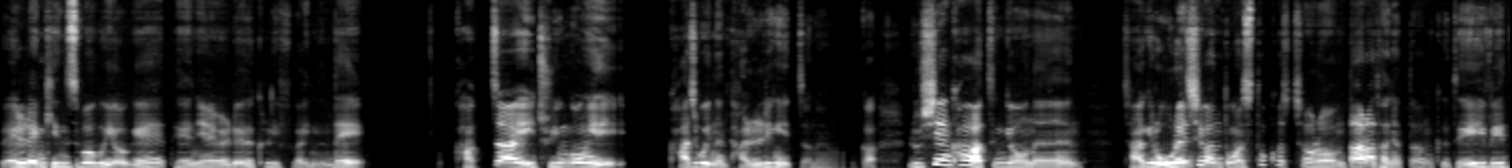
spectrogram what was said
그 엘렌 긴스버그 역의 데니엘 레드클리프가 있는데 각자의 이 주인공이 가지고 있는 darling이 있잖아요. 그러니까 루시엔 카 같은 경우는 자기를 오랜 시간 동안 스토커처럼 따라다녔던 그 데이빗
